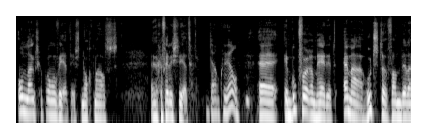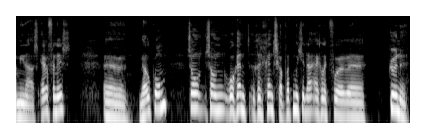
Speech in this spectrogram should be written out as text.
onlangs gepromoveerd is. Nogmaals eh, gefeliciteerd. Dank u wel. Eh, in boekvorm heet het Emma Hoedster van Wilhelmina's Erfenis. Eh, welkom. Zo'n zo'n regent, regentschap, wat moet je daar eigenlijk voor eh, kunnen?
